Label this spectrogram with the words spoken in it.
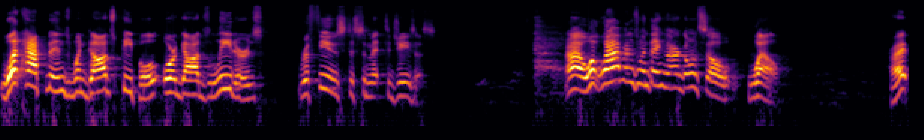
What happens when God's people or God's leaders refuse to submit to Jesus? Uh, what, what happens when things aren't going so well? Right?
